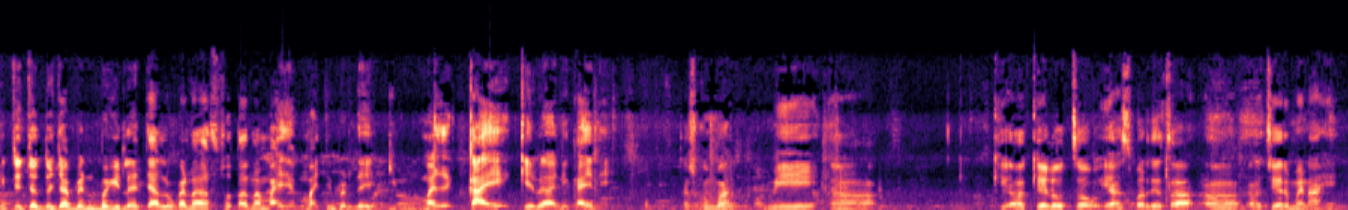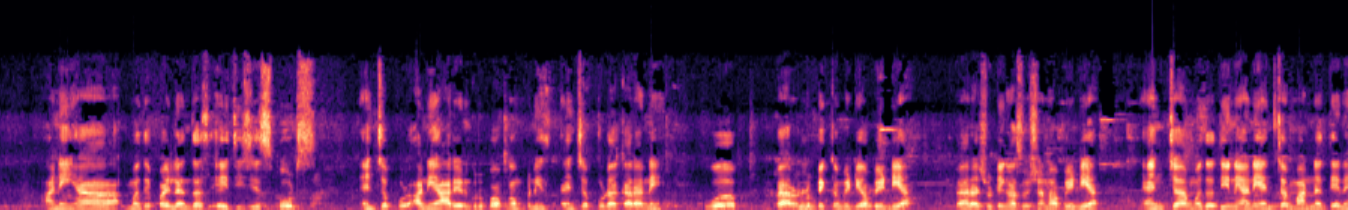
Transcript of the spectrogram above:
पिक्चर चंदू चॅम्पियन बघितलं त्या लोकांना स्वतःला माहिती माहिती पडते की माझं काय केलं आणि काय नाही. कुंभार मी खे- खेल उत्सव या स्पर्धेचा चेअरमॅन आहे. आणि ह्यामध्ये पहिल्यांदाच ए जी सी स्पोर्ट्स यांच्या पु आणि आर्यन ग्रुप ऑफ कंपनीज यांच्या पुढाकाराने व Paralympic committee of India para shooting association of India यांच्या मदतीने आणि यांच्या मान्यतेने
